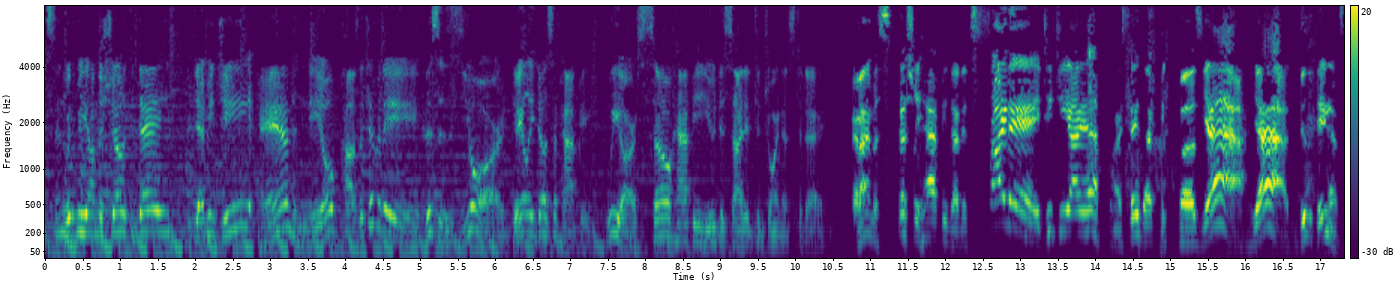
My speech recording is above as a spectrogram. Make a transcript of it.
Thiessen. With me on the show today, Debbie G and Neo Positivity. This is your daily dose of happy. We are so happy you decided to join us today. And I'm especially happy that it's Friday, TGIF. And I say that because, yeah, yeah, do the dance.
